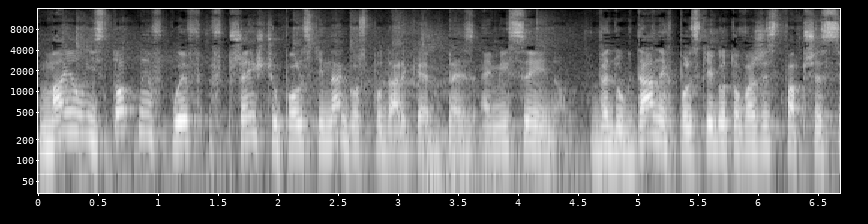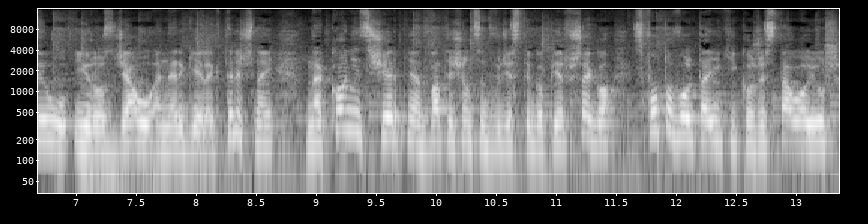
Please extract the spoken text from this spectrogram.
mają istotny wpływ w przejściu Polski na gospodarkę bezemisyjną. Według danych Polskiego Towarzystwa Przesyłu i Rozdziału Energii Elektrycznej na koniec sierpnia 2021 z fotowoltaiki korzystało już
